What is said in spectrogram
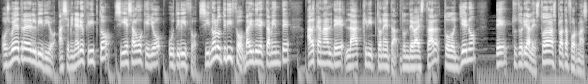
Os voy a traer el vídeo a Seminario Cripto si es algo que yo utilizo. Si no lo utilizo, va a ir directamente al canal de La Criptoneta, donde va a estar todo lleno de tutoriales, todas las plataformas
